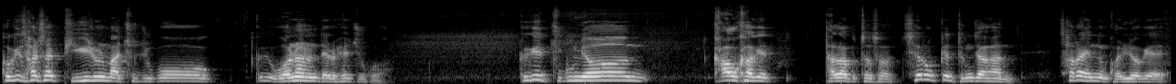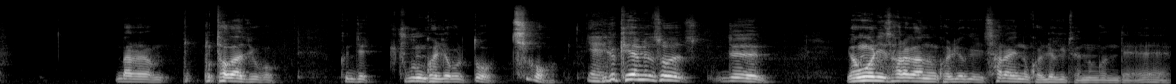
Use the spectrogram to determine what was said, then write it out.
거기 살살 비위를 맞춰주고 그 원하는 대로 해주고 그게 죽으면 가혹하게 달라붙어서 새롭게 등장한 살아있는 권력에 말하면 부- 붙어가지고 그 이제 죽은 권력을 또 치고 예. 이렇게 하면서 이제 영원히 살아가는 권력이 살아있는 권력이 되는 건데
